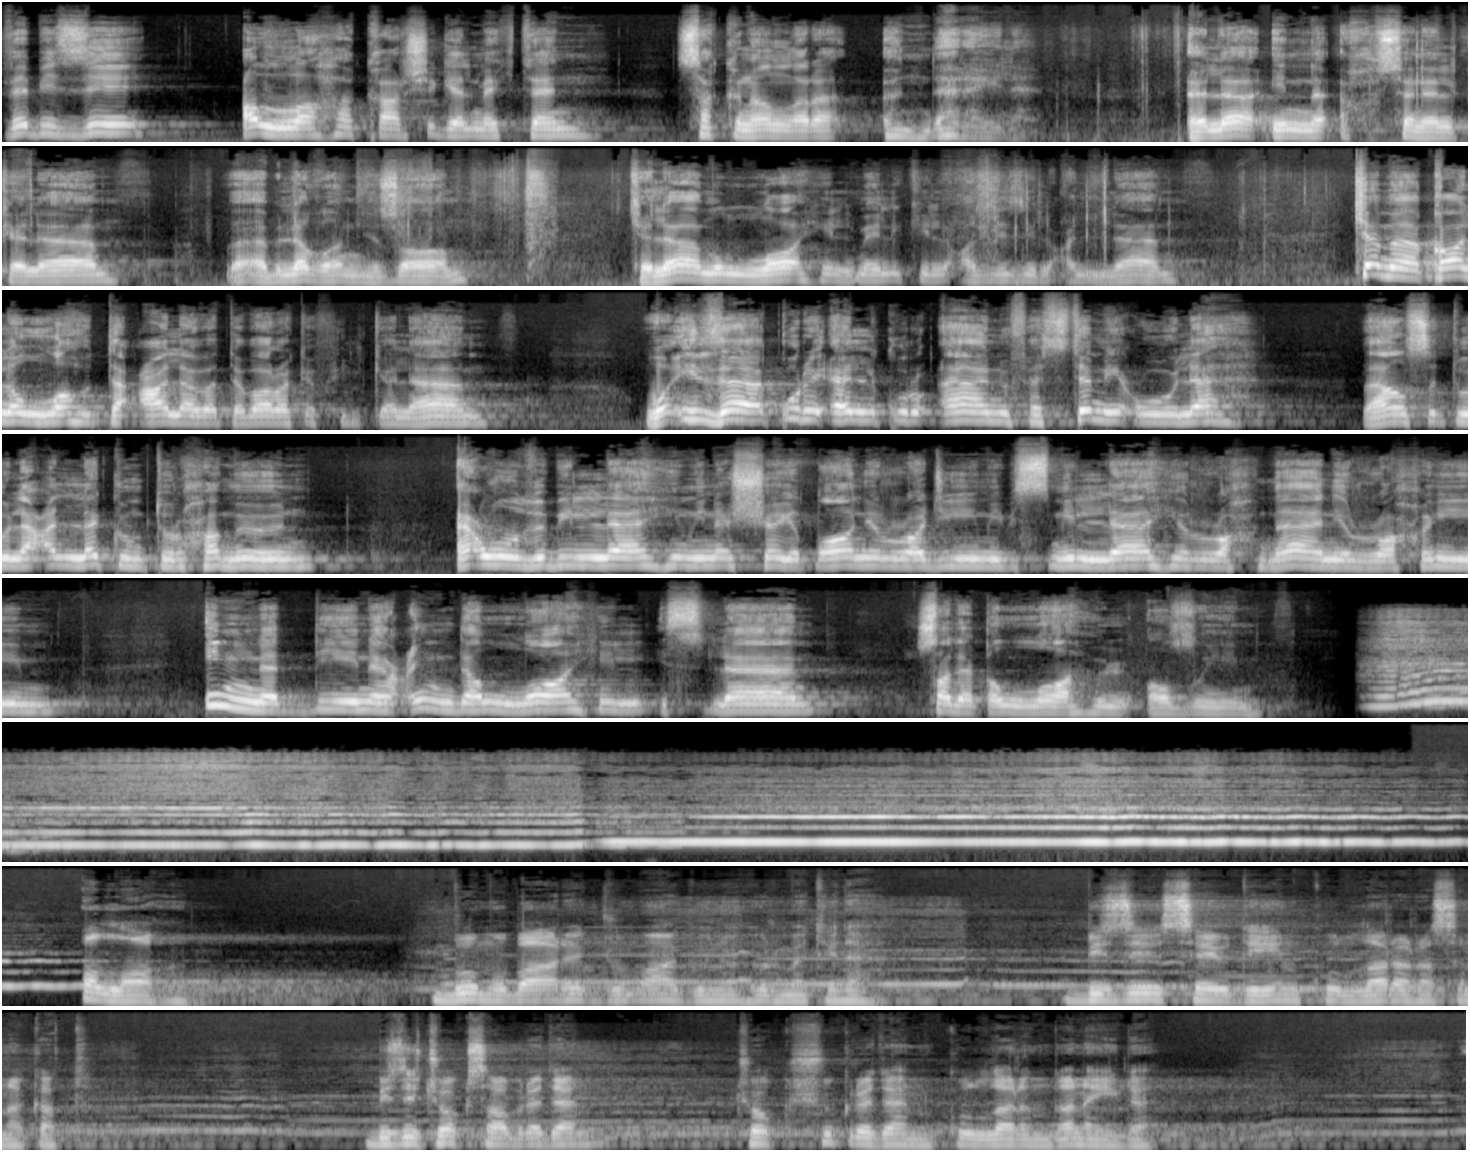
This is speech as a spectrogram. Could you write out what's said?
ve bizi Allah'a karşı gelmekten sakınanlara önder eyle. Ela inne ahsenel kelam ve eblegan nizam. Kelamullahil melikil azizil allam. Kema kâle Allahu Teala ve tebareke fil kelam. Ve izâ kuri'el Kur'an festemi'û leh. وانصتوا لعلكم ترحمون اعوذ بالله من الشيطان الرجيم بسم الله الرحمن الرحيم ان الدين عند الله الاسلام صدق الله العظيم Allah'ım bu mübarek cuma günü hürmetine bizi sevdiğin kullar arasına kat. Bizi çok sabreden, çok şükreden kullarından eyle.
